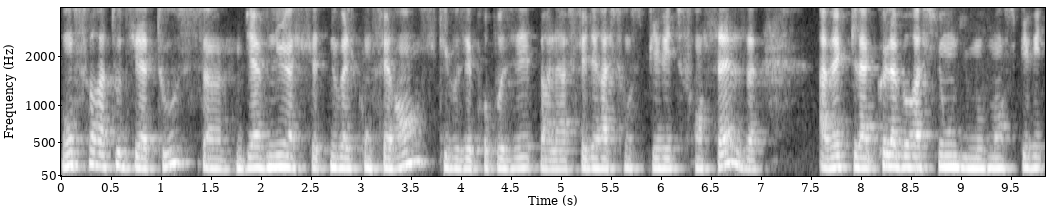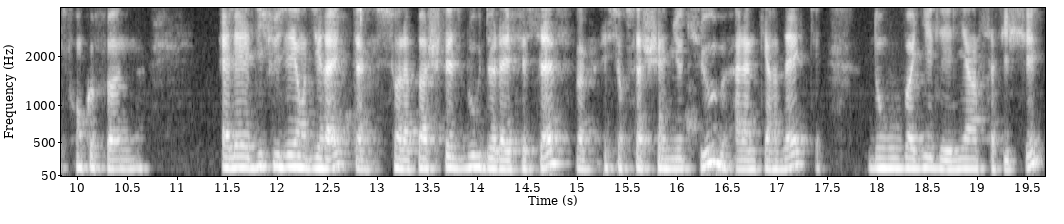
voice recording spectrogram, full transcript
Bonsoir à toutes et à tous. Bienvenue à cette nouvelle conférence qui vous est proposée par la Fédération Spirit française avec la collaboration du mouvement Spirit francophone. Elle est diffusée en direct sur la page Facebook de la FSF et sur sa chaîne YouTube, Alan Kardec, dont vous voyez les liens s'afficher,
